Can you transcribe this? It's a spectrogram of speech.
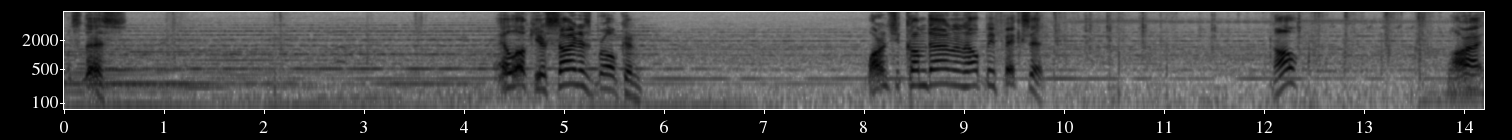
What's this? Hey, look, your sign is broken. Why don't you come down and help me fix it? No? All right.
